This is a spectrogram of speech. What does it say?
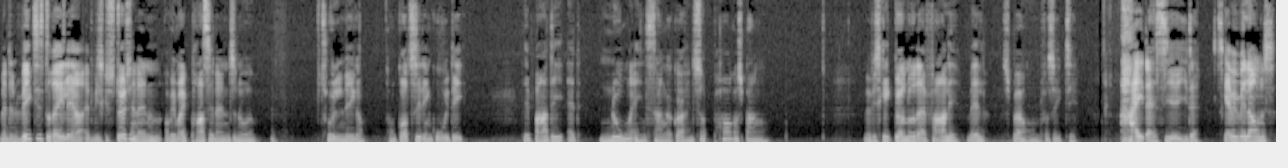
men den vigtigste regel er, at vi skal støtte hinanden, og vi må ikke presse hinanden til noget. Trylle nikker. Hun kan godt se, det er en god idé. Det er bare det, at nogle af hendes tanker gør hende så pokkers bange. Men vi skal ikke gøre noget, der er farligt, vel? spørger hun forsigtigt. Ej da, siger Ida. Skal vi vel, Agnes?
